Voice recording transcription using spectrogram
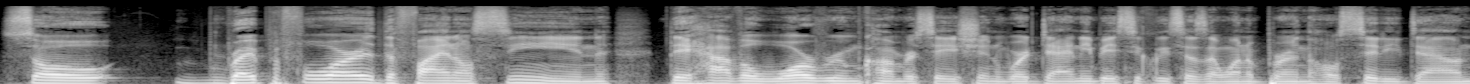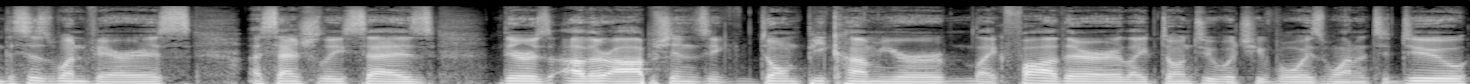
so right before the final scene, they have a war room conversation where Danny basically says, "I want to burn the whole city down." This is when Varys essentially says, "There's other options. Don't become your like father. Like, don't do what you've always wanted to do."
